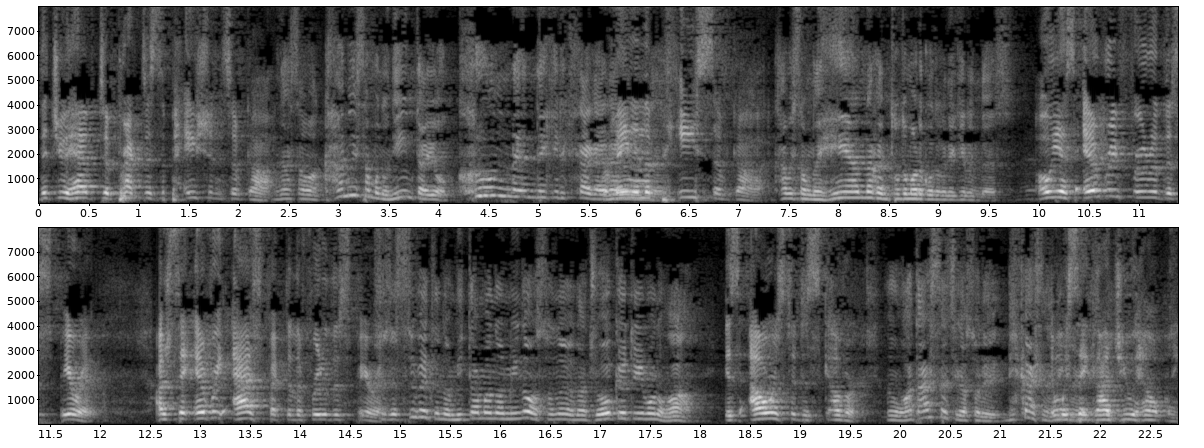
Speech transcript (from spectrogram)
that you have to practice the patience of God. 皆さんは神様の忍耐を訓練できる機会が得られ Remain る in ん the です。 peace of God. 神様の平安の中にとどまることができるんです。 Oh, yes, every fruit of the Spirit. I should say every aspect of the fruit of the そ Spirit して全ての御霊の実のそのような状況というものは、 is ours to discover. うん私たちがそれ理解しなきゃ And い we けない say, んです。 God, you help me.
